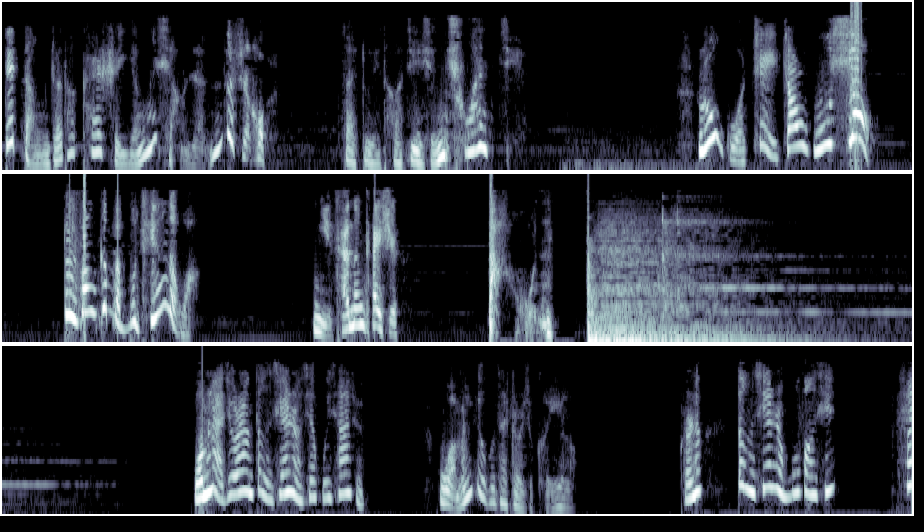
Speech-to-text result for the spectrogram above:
得等着他开始影响人的时候，再对他进行劝解。如果这招无效，对方根本不听的话，你才能开始打魂。我们俩就让邓先生先回家去，我们留在这儿就可以了。可是呢？邓先生不放心，非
